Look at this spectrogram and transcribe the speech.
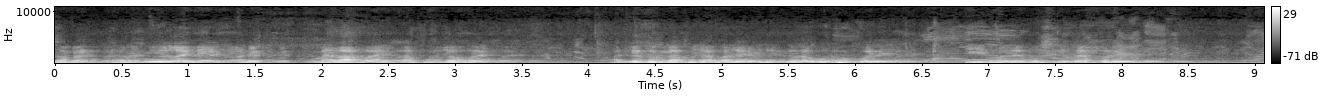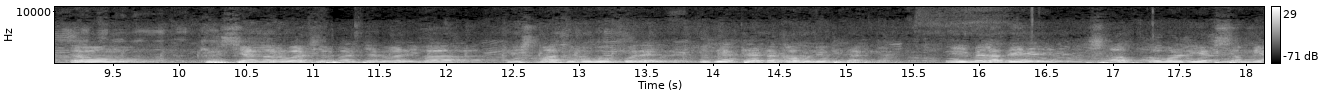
সবের ধর্মীয় লাইনে অনেক মেলা হয় বা পুজো হয়। আজকে দুর্গা পূজা হলে হিন্দুরা উপভোগ করে, ঈদ হলে মুসলিমরা করে এবং খ্রিস্টানরাও আছে ফার্স্ট জানুয়ারি বা ক্রিসমাস উপভোগ করে। কিন্তু একটা একটা কমিউনিটি থাকে। এই মেলাতে সব কমিউনিটি একসঙ্গে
